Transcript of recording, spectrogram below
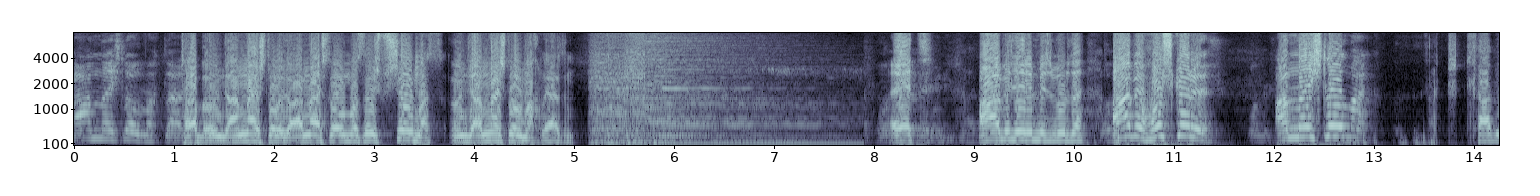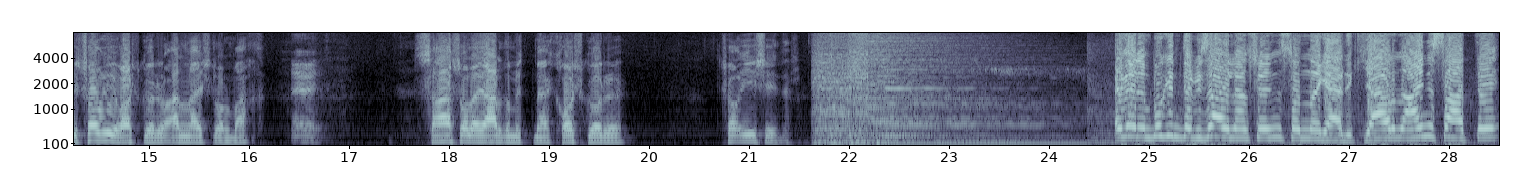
A- anlayışlı olmak lazım. Tabii önce anlayışlı olacak. Anlayışlı olmasa hiçbir şey olmaz. Önce anlayışlı olmak lazım. Evet. Abilerimiz burada. Abi hoşgörü. Anlayışlı olmak. Tabii çok iyi hoşgörü, anlayışlı olmak. Evet. Sağa sola yardım etmek, hoşgörü. Çok iyi şeydir. Efendim bugün de bize ayrılan sürenin sonuna geldik. Yarın aynı saatte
